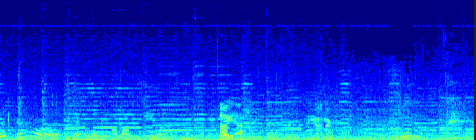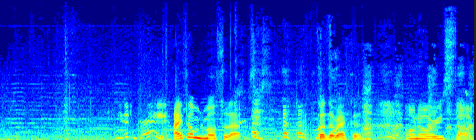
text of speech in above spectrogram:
Good girl. Okay, I'm gonna hop off. Does she know how to move? Oh yeah. Great. I filmed most of that for the record. Oh no, are you stuck?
